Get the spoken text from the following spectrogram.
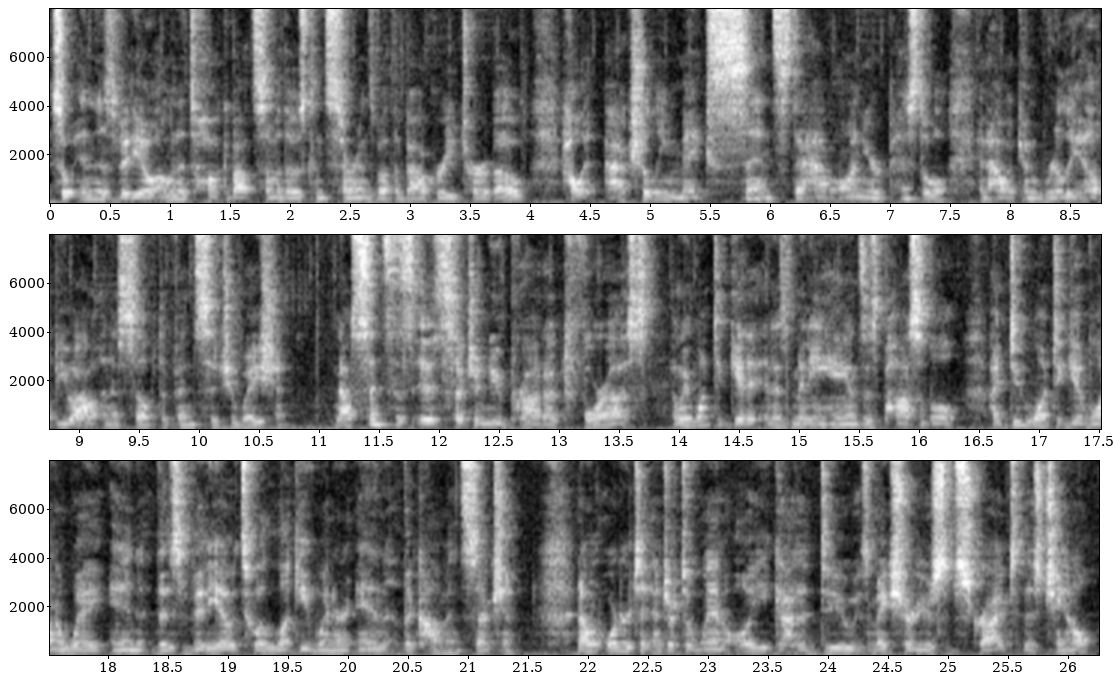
So in this video, I'm going to talk about some of those concerns about the Valkyrie Turbo, how it actually makes sense to have on your pistol, and how it can really help you out in a self-defense situation. Now since this is such a new product for us and we want to get it in as many hands as possible, I do want to give one away in this video to a lucky winner in the comments section. Now in order to enter to win, all you gotta do is make sure you're subscribed to this channel,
